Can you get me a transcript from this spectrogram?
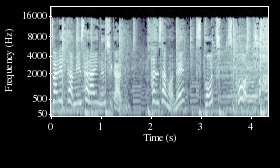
짜릿함이 살아있는 시간. 한상원의 스포츠 스포츠.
